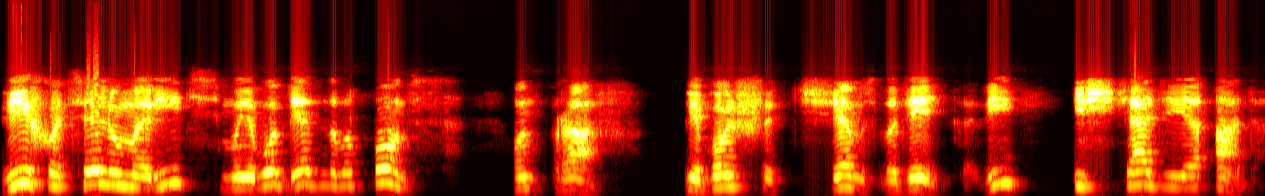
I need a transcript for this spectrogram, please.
Ви хотели уморить моего бедного Понса! Он прав!» Ви больше, чем злодейка, ви исчадие ада.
